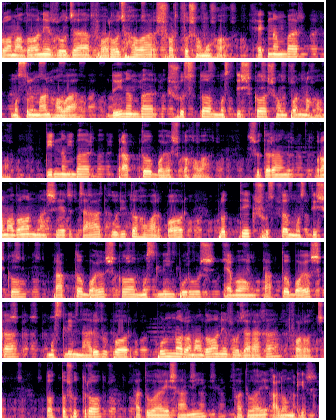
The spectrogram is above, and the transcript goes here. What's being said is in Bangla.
রমাদনের রোজা ফরজ হওয়ার শর্তসমূহ। এক নম্বর, মুসলমান হওয়া। দুই নম্বর, সুস্থ মস্তিষ্ক সম্পন্ন হওয়া। তিন নম্বর, প্রাপ্ত বয়স্ক হওয়া। সুতরাং রমাদন মাসের চাঁদ উদিত হওয়ার পর প্রত্যেক সুস্থ মস্তিষ্ক প্রাপ্তবয়স্ক মুসলিম পুরুষ এবং প্রাপ্তবয়স্কা মুসলিম নারীর উপর পূর্ণ রমাদনের রোজা রাখা ফরজ। তত্ত্বসূত্র, ফাতুয়ায় স্বামী, ফাতুয়ায় আলমগীর।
